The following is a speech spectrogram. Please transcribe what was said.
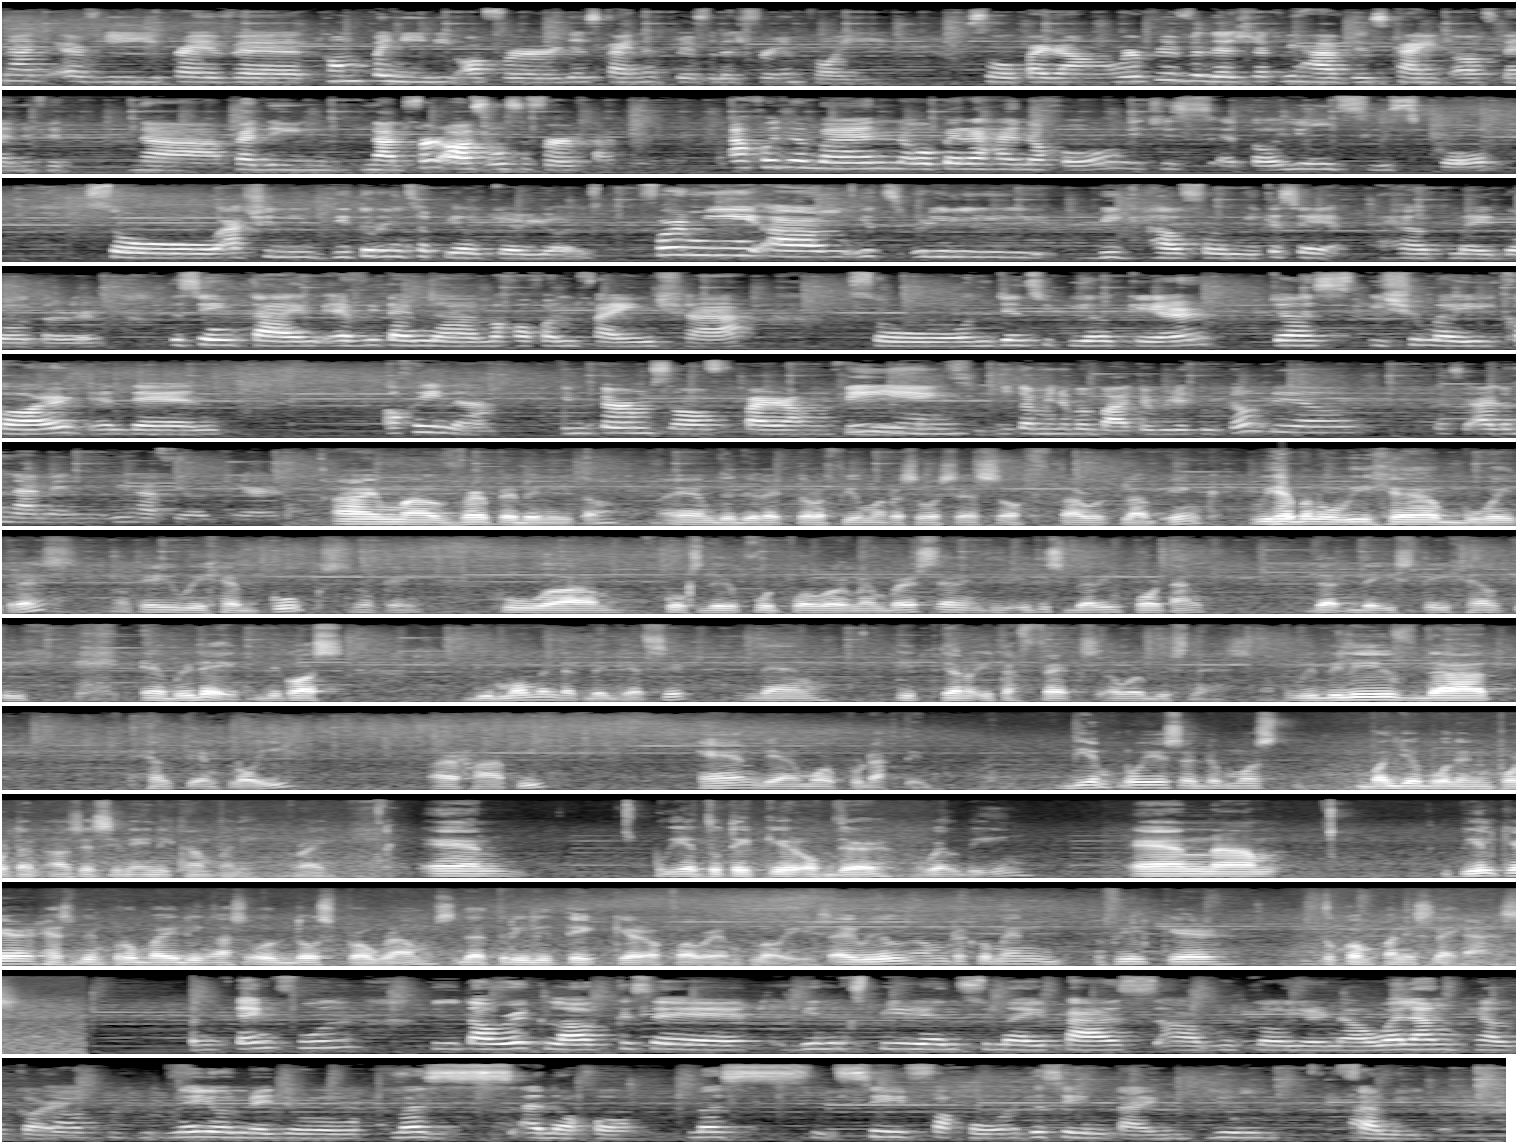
not every private company, they offer this kind of privilege for employee. So parang we're privileged that we have this kind of benefit na pwedeng not for us, also for our family. Ako naman, naoperahan ako, which is ito, yung Cisco. So, actually, dito rin sa PhilCare yun. For me, um, it's really big help for me kasi I help my daughter. At the same time, every time na mako-confine siya, so, andyan si PhilCare, just issue my card and then, okay na. In terms of parang paying, Yes. hindi kami nababatter with the total bill kasi alam namin we have field care. I'm uh, Verpe Benito. I am the Director of Human Resources of Tower Club Inc. We have ano, we have waitress, okay? We have cooks, okay? Who um, cooks the food for our members, and it, it is very important that they stay healthy every day because the moment that they get sick, then it you know it affects our business. We believe that healthy employees are happy and they are more productive. The employees are the most valuable and important assets in any company, right? And we have to take care of their well-being. And um, Care has been providing us all those programs that really take care of our employees. I will um, recommend Care to companies like us. I'm thankful to Tower Club kasi din experience my past um, employer na walang health card. Ngayon medyo mas ano ko, mas safe ako at the same time yung family ko.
